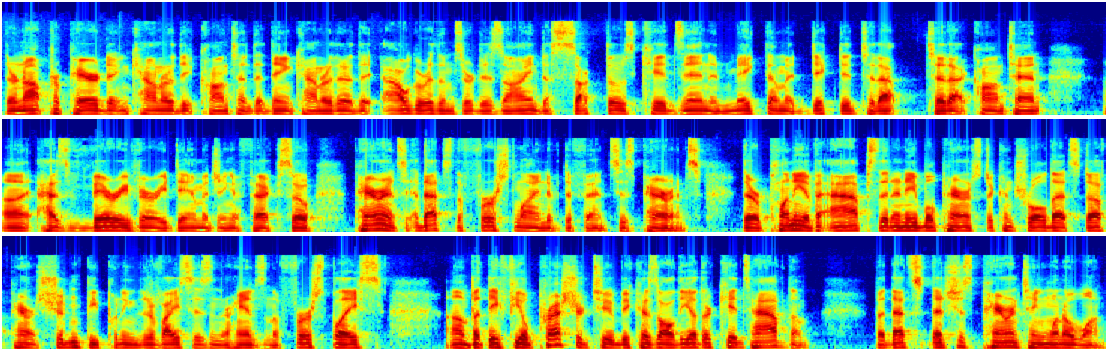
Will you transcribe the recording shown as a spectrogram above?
They're not prepared to encounter the content that they encounter there. The algorithms are designed to suck those kids in and make them addicted to that to that content. Uh, has very very damaging effects so parents that's the first line of defense is parents there are plenty of apps that enable parents to control that stuff parents shouldn't be putting the devices in their hands in the first place uh, but they feel pressured to because all the other kids have them but that's that's just parenting 101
